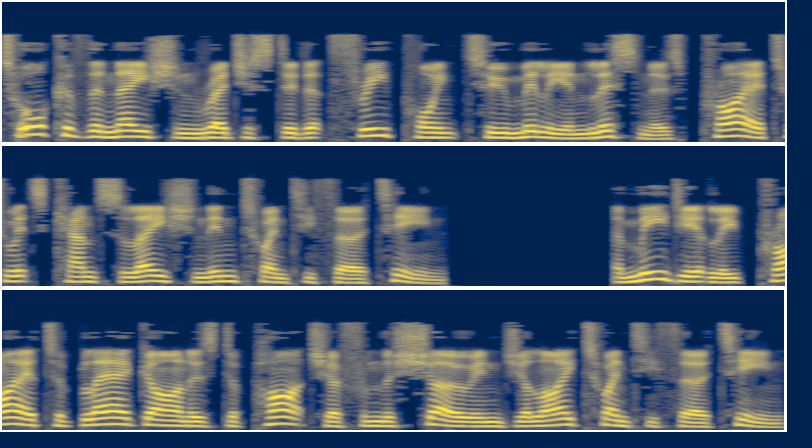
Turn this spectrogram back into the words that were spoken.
Talk of the Nation registered at 3.2 million listeners prior to its cancellation in 2013. Immediately prior to Blair Garner's departure from the show in July 2013,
